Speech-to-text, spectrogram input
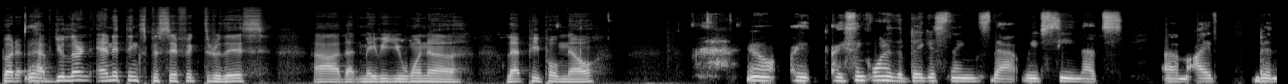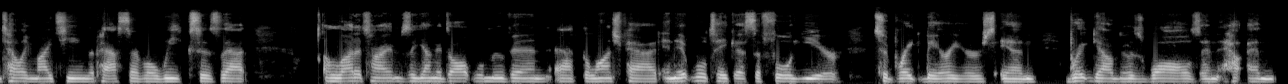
but yeah. have you learned anything specific through this uh, that maybe you want to let people know? You know I, I think one of the biggest things that we've seen that's um, i've been telling my team the past several weeks is that a lot of times a young adult will move in at the launch pad and it will take us a full year to break barriers and break down those walls and and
